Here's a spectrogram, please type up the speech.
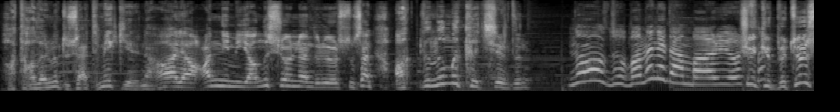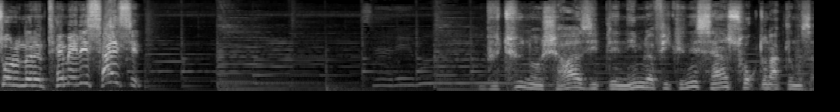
Hatalarını düzeltmek yerine hala annemi yanlış yönlendiriyorsun. Sen aklını mı kaçırdın? Ne oldu? Bana neden bağırıyorsun? Çünkü bütün sorunların temeli sensin. Bütün o Şazip'le Nimra fikrini sen soktun aklımıza.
